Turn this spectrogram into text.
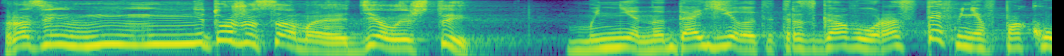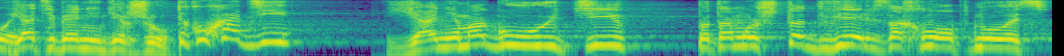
Разве не то же самое делаешь ты? Мне надоел этот разговор. Оставь меня в покое. Я тебя не держу. Так уходи. Я не могу уйти, потому что дверь захлопнулась.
